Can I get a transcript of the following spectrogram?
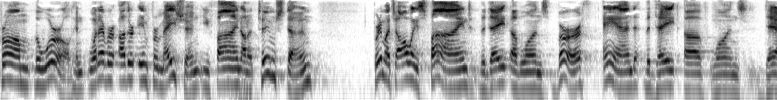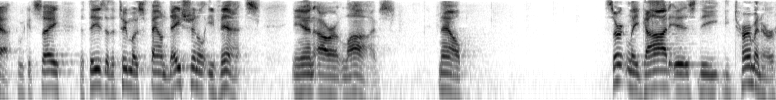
from the world. And whatever other information you find on a tombstone, pretty much always find the date of one's birth and the date of one's death. We could say that these are the two most foundational events in our lives. Now, Certainly, God is the determiner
